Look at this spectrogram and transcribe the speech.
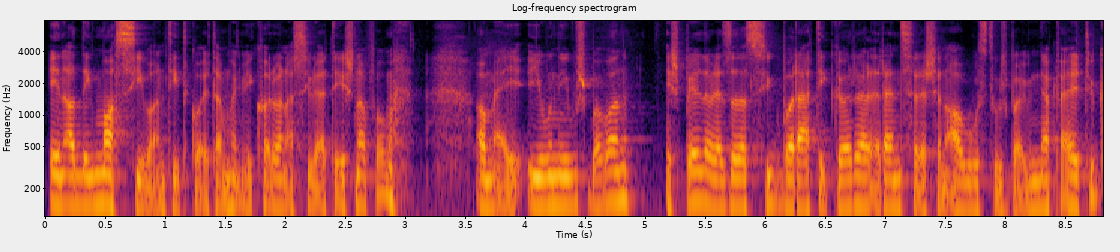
én addig masszívan titkoltam, hogy mikor van a születésnapom, amely júniusban van, és például ezzel a szűk körrel rendszeresen augusztusban ünnepeltük.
